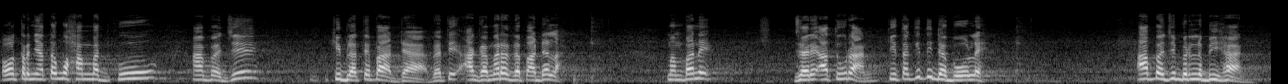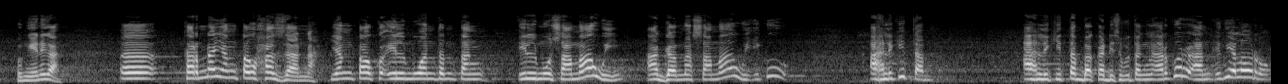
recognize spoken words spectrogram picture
Oh ternyata Muhammadku apa je kiblatnya pada. Berarti agama rada pada lah. Mampane jari aturan kita kita tidak boleh apa aja berlebihan. Begini kan? E, karena yang tahu hazanah, yang tahu keilmuan tentang ilmu samawi, agama samawi itu ahli kitab. Ahli kitab bakal disebutkan dalam Al-Qur'an itu ya loro.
